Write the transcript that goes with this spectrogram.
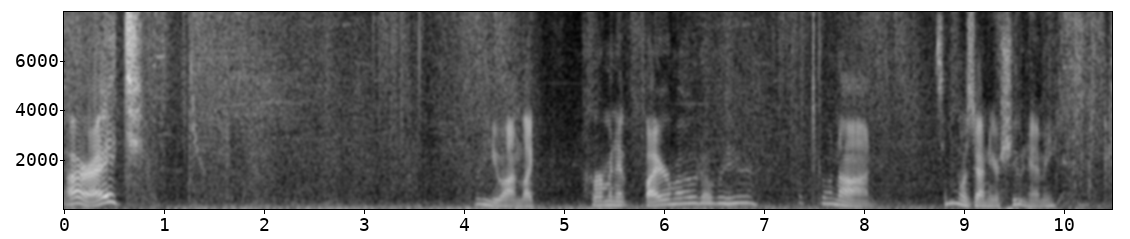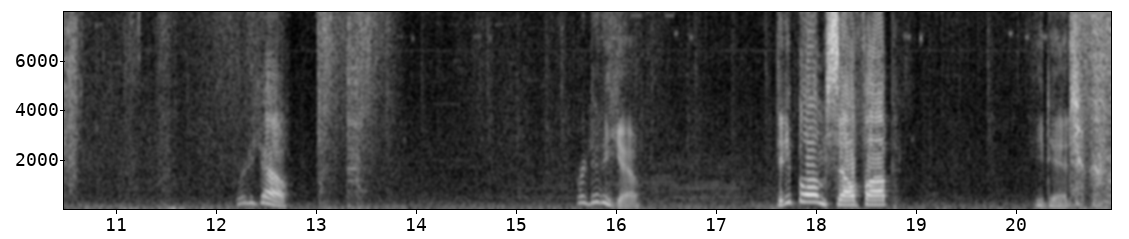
All right. What are you on, like permanent fire mode over here? What's going on? Someone was down here shooting at me. Where'd he go? Where did he go? Did he blow himself up? He did.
